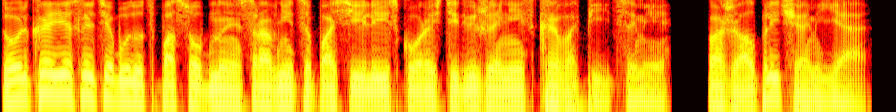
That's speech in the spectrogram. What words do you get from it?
Только если те будут способны сравниться по силе и скорости движений с кровопийцами, пожал плечами я.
